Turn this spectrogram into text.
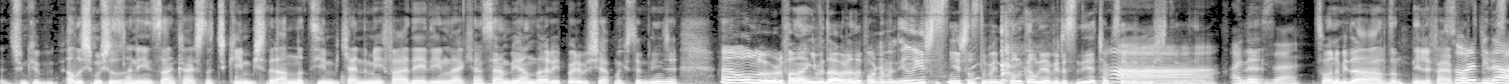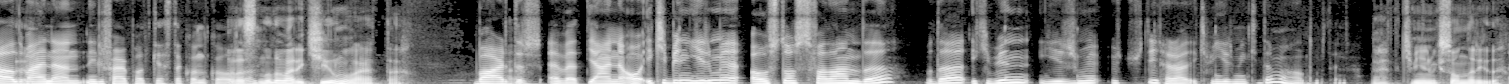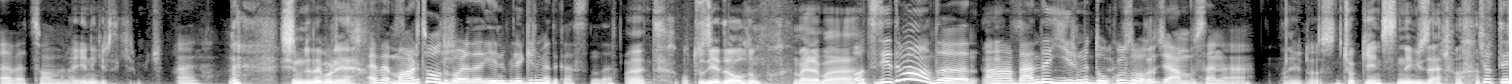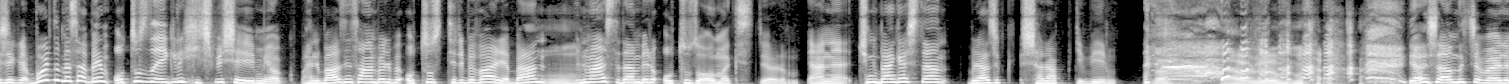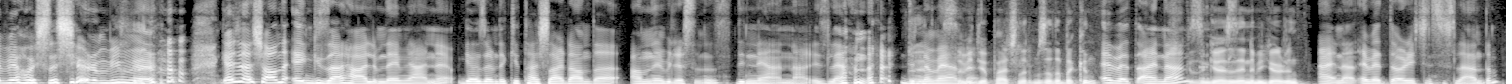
Çünkü alışmışız hani insan karşısına çıkayım bir şeyler anlatayım bir kendimi ifade edeyim derken sen bir anda arayıp böyle bir şey yapmak istiyorum deyince ha olur falan gibi davranıp orada böyle yaşasın yaşasın beni konuk alıyor birisi diye çok sevinmiştim. Yani. Ay ne güzel. sonra bir daha aldın Nilüfer Sonra bir Podcast'te. daha aldım aynen. Nilüfer Podcast'a konuk oldum. Arasında da var iki yıl mı var hatta? Vardır evet. Yani o 2020 Ağustos falandı. Bu da 2023 değil herhalde. 2022'de mi aldım seni? Evet 2022 sonlarıydı. Evet Ha, sonunda. yeni girdik 23. Aynen. Şimdi de buraya. Evet Mart oldu bu arada. Yeni bile girmedik aslında. Evet 37 oldum. Merhaba. 37 mi oldun? Aa, ben de 29 Yakında. olacağım bu sene. Hayırlı olsun. Çok gençsin ne güzel falan. Çok teşekkürler. Bu arada mesela benim 30'la ilgili hiçbir şeyim yok. Hani bazı insanlar böyle bir 30 tribi var ya. Ben Hmm. üniversiteden beri 30 olmak istiyorum. Yani çünkü ben gerçekten birazcık şarap gibiyim. Yavrum. Yaşandıkça böyle bir hoşlaşıyorum bilmiyorum. gerçekten şu anda en güzel halimdeyim yani. Gözlerimdeki taşlardan da anlayabilirsiniz. Dinleyenler, izleyenler, Evet, dinlemeyenler. kısa video parçalarımıza da bakın. Evet aynen. Kızın gözlerini bir görün. Aynen evet doğru için süslendim.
